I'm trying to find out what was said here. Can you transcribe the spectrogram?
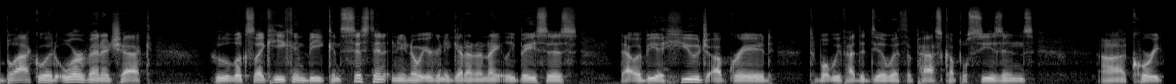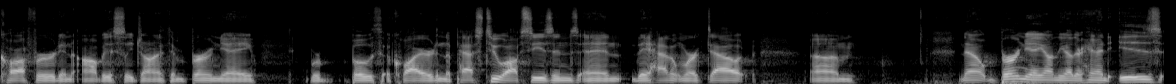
Blackwood or Vanecek, who looks like he can be consistent and you know what you're going to get on a nightly basis, that would be a huge upgrade to what we've had to deal with the past couple seasons. Uh, Corey Crawford and obviously Jonathan Bernier were both acquired in the past two off seasons, and they haven't worked out. Um, now Bernier, on the other hand, is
